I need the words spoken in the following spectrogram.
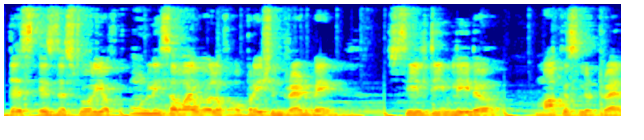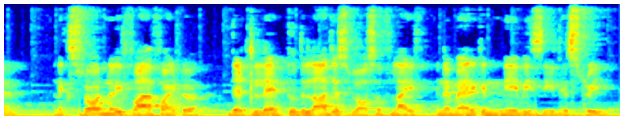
This is the story of only survival of Operation Red Wing, SEAL team leader Marcus Luttrell, an extraordinary firefighter that led to the largest loss of life in American Navy SEAL history.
